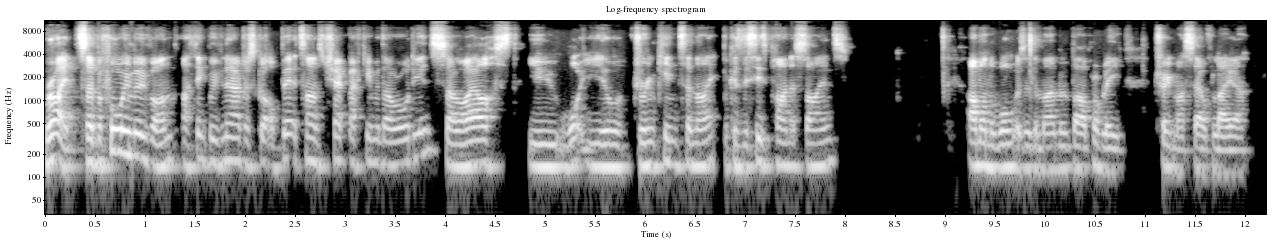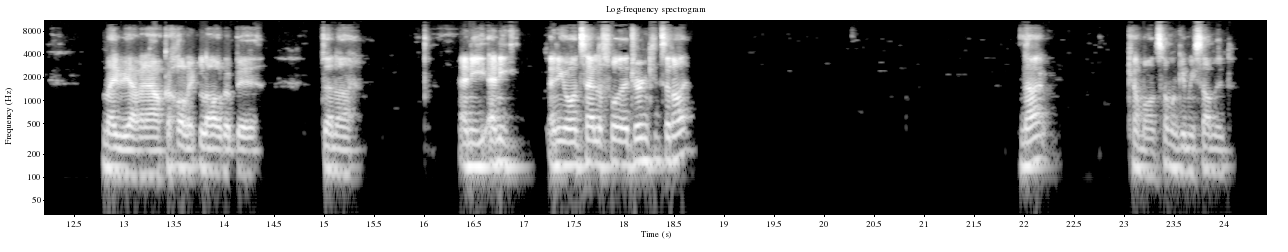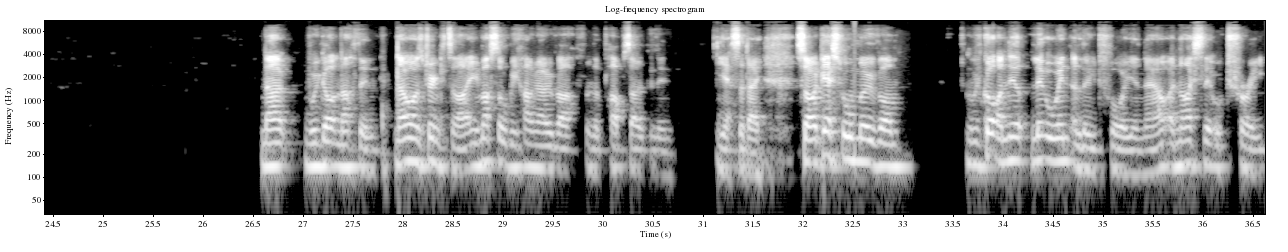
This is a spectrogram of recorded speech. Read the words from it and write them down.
Right, so before we move on, I think we've now just got a bit of time to check back in with our audience. So I asked you what you're drinking tonight because this is Pint of Science. I'm on the waters at the moment, but I'll probably treat myself later. Maybe have an alcoholic lager beer. Don't know. Any any anyone tell us what they're drinking tonight? No? Come on, someone give me something. No, we got nothing. No one's drinking tonight. You must all be hungover from the pubs opening yesterday. So I guess we'll move on. We've got a little interlude for you now, a nice little treat,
